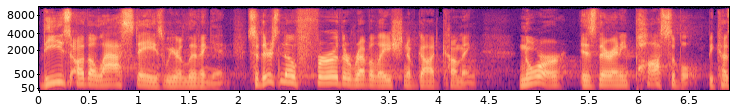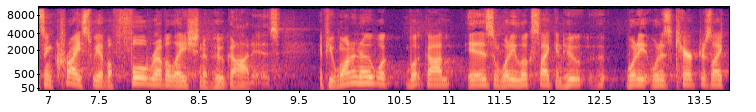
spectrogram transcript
These are the last days we are living in. So there's no further revelation of God coming nor is there any possible, because in Christ we have a full revelation of who God is. If you want to know what, what God is and what he looks like and who, what, he, what his character is like,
